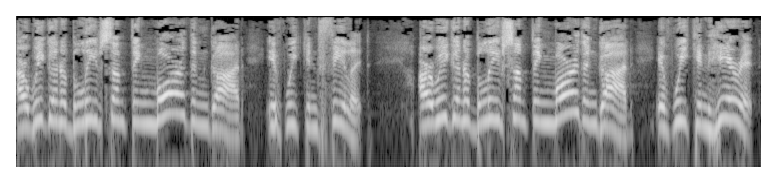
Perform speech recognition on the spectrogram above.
Are we going to believe something more than God if we can feel it? Are we going to believe something more than God if we can hear it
